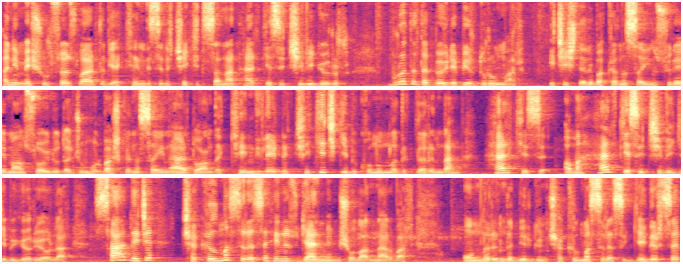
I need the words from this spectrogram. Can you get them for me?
Hani meşhur söz vardır ya kendisini çekiç sanan herkesi çivi görür. Burada da böyle bir durum var. İçişleri Bakanı Sayın Süleyman Soylu da Cumhurbaşkanı Sayın Erdoğan da kendilerini çekiç gibi konumladıklarından herkesi ama herkesi çivi gibi görüyorlar. Sadece çakılma sırası henüz gelmemiş olanlar var. Onların da bir gün çakılma sırası gelirse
